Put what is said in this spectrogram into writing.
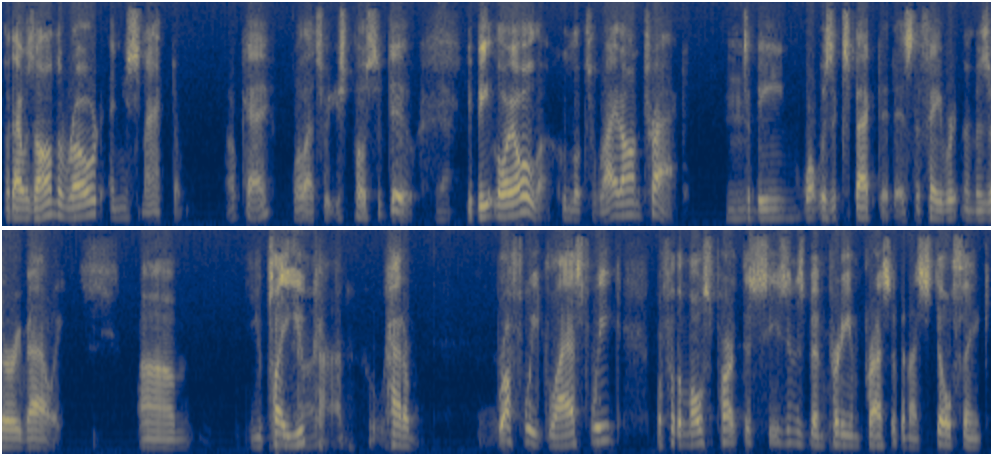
but that was on the road and you smacked them. Okay, well, that's what you're supposed to do. Yeah. You beat Loyola, who looks right on track mm-hmm. to being what was expected as the favorite in the Missouri Valley. Um, you play UConn. UConn, who had a rough week last week, but for the most part, this season has been pretty impressive, and I still think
